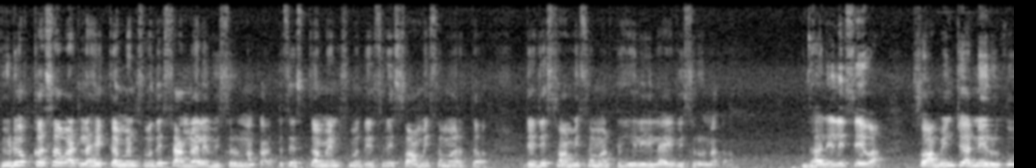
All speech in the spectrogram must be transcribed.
व्हिडिओ कसा वाटला हे कमेंट्समध्ये सांगायला विसरू नका. तसेच कमेंट्समध्ये श्री स्वामी समर्थ जे जे स्वामी समर्थ हे लिहिलाही विसरू नका. झालेली सेवा स्वामींचरणी रुजू.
